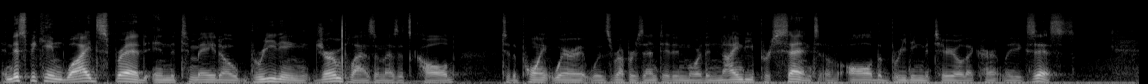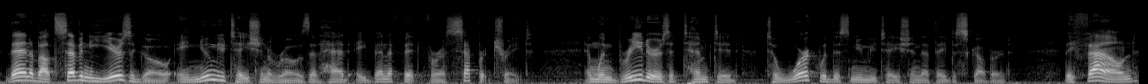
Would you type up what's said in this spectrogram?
And this became widespread in the tomato breeding germplasm, as it's called, to the point where it was represented in more than 90% of all the breeding material that currently exists. Then, about 70 years ago, a new mutation arose that had a benefit for a separate trait. And when breeders attempted to work with this new mutation that they discovered, they found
